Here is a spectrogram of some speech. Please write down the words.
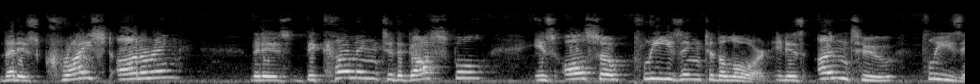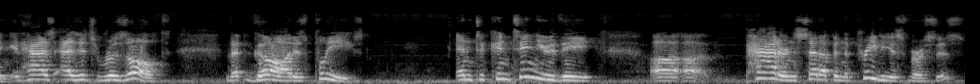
that is Christ honoring, that is becoming to the gospel, is also pleasing to the Lord. It is unto pleasing. It has as its result that God is pleased. And to continue the uh, uh, pattern set up in the previous verses,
